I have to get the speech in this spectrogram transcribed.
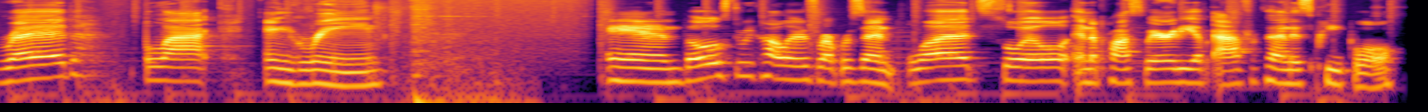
red, black, and green. And those three colors represent blood, soil, and the prosperity of Africa and its people.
